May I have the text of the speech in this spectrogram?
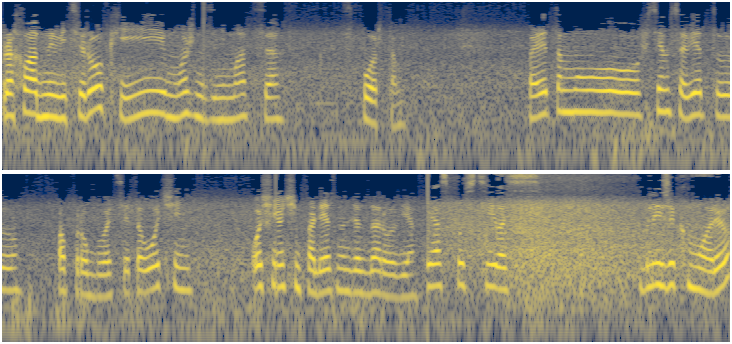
прохладный ветерок и можно заниматься спортом. Поэтому всем советую попробовать. Это очень, очень-очень полезно для здоровья. Я спустилась ближе к морю,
